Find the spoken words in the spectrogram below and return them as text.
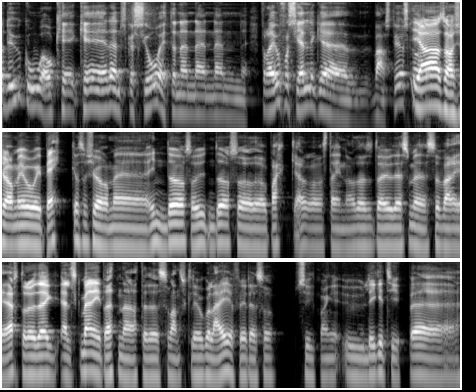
er du god, og hva, hva, er det en skal se etter en, en, en, For det er jo forskjellige vanskelighetsgrader. Ja, så kjører vi jo i bekk, og så kjører vi innendørs og utendørs, og, og bakker og steiner. Det, det, er jo det som er så variert, og det er jo det jeg elsker med idretten, er at det er så vanskelig å gå lei, fordi det er så sykt mange ulike typer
